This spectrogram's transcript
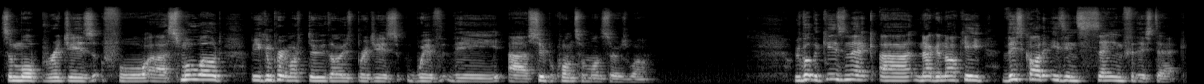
some more bridges for uh, Small World, but you can pretty much do those bridges with the uh, Super Quantum Monster as well. We've got the Gizmek uh, Naganaki. This card is insane for this deck.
